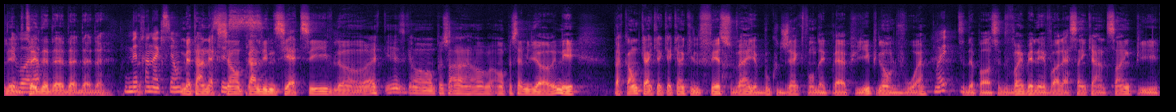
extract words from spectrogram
les- sais, voilà. de, de- de- de- Mettre en action. mettre en action, prendre l'initiative, là. Peut, on, on peut s'améliorer, mais par contre, quand il y a quelqu'un qui le fait, souvent, il y a beaucoup de gens qui vont d'être prêts à appuyer, puis là, on le voit. Oui. C'est de passer de 20 bénévoles à 55, puis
